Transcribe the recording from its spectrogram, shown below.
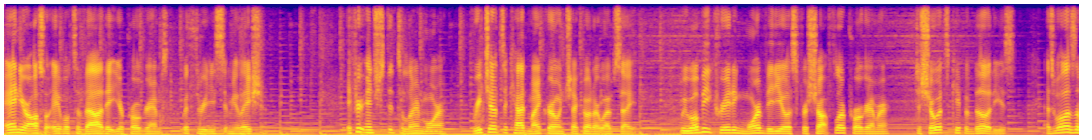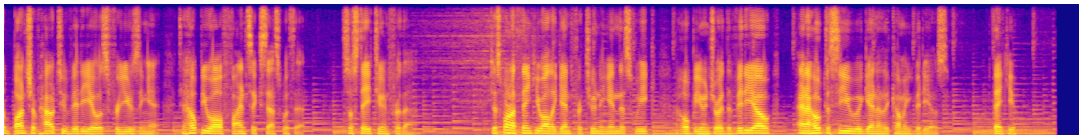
and you're also able to validate your programs with 3D simulation. If you're interested to learn more, reach out to CAD Micro and check out our website. We will be creating more videos for Shop Floor Programmer to show its capabilities as well as a bunch of how-to videos for using it to help you all find success with it. So stay tuned for that. Just want to thank you all again for tuning in this week. I hope you enjoyed the video, and I hope to see you again in the coming videos. Thank you.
